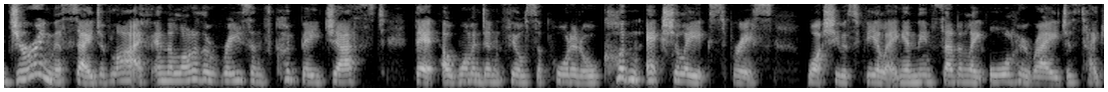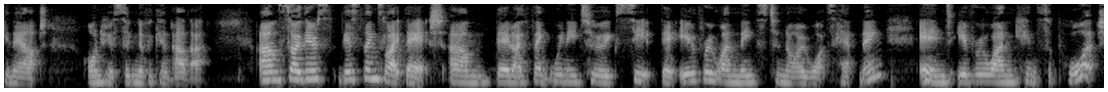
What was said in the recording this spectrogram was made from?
during this stage of life. And a lot of the reasons could be just that a woman didn't feel supported or couldn't actually express what she was feeling. And then suddenly all her rage is taken out on her significant other. Um, so there's there's things like that um, that I think we need to accept that everyone needs to know what's happening and everyone can support,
